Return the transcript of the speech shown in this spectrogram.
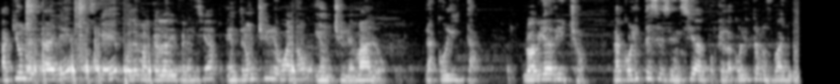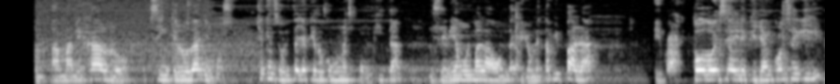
aquí un detalle que puede marcar la diferencia entre un chile bueno y un chile malo. La colita. Lo había dicho. La colita es esencial porque la colita nos va a ayudar a manejarlo sin que lo dañemos. Chequense, ahorita ya quedó como una esponjita y sería muy mala onda que yo meta mi pala y bah, todo ese aire que ya conseguí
